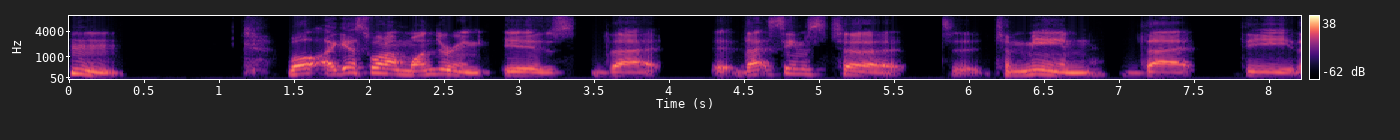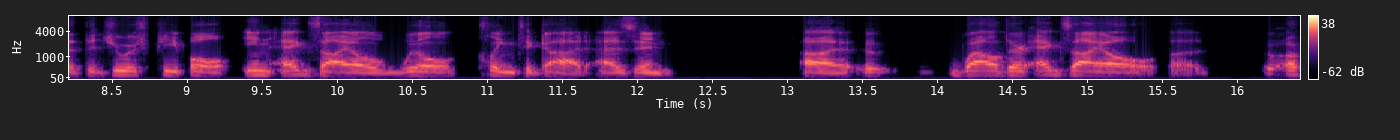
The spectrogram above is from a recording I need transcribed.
Hmm. Well, I guess what I'm wondering is that that seems to to, to mean that the that the Jewish people in exile will cling to God, as in, uh, while their exile, uh, uh,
